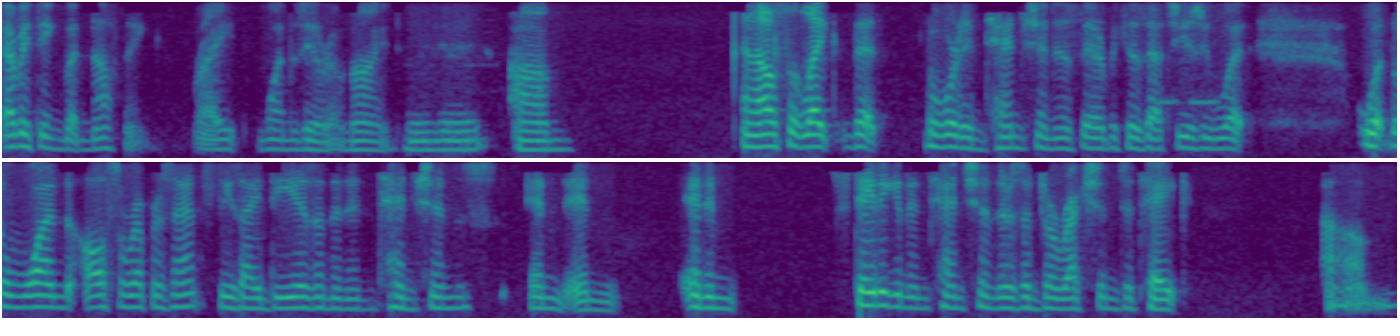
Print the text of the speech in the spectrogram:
everything but nothing, right? One zero nine. Mm-hmm. Um, and I also like that the word intention is there because that's usually what what the one also represents these ideas and then intentions and and and in stating an intention there's a direction to take um,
